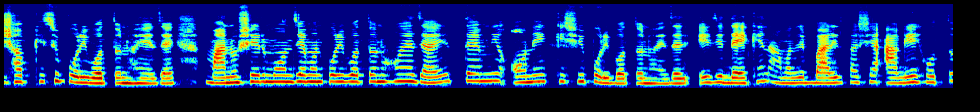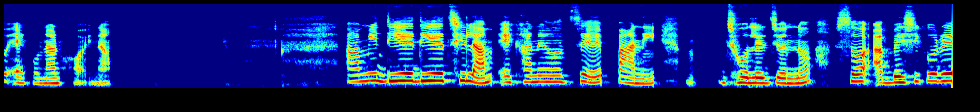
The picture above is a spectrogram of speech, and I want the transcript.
সব কিছু পরিবর্তন হয়ে যায়। মানুষের মন যেমন পরিবর্তন হয়ে যায়, তেমনি অনেক কিছুই পরিবর্তন হয়ে যায়। এই যে দেখেন, আমাদের বাড়ির পাশে আগে হতো, এখন আর হয় না। আমি দিয়ে দিয়েছিলাম, এখানে হচ্ছে পানি ঝোলের জন্য। সো বেশি করে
